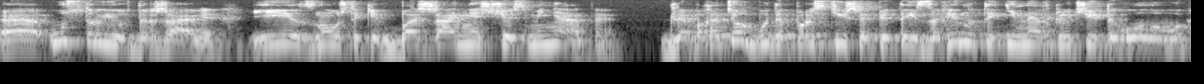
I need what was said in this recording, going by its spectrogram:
е, устрою в державі і знову ж таки бажання щось міняти. Для багатьох буде простіше піти і загинути і не включити голову,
